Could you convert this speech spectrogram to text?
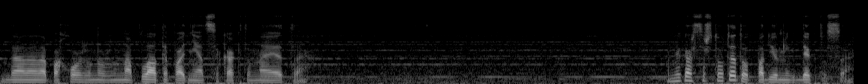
да, да, да, похоже, нужно на платы подняться как-то на это. Мне кажется, что вот это вот подъемник Дектуса.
